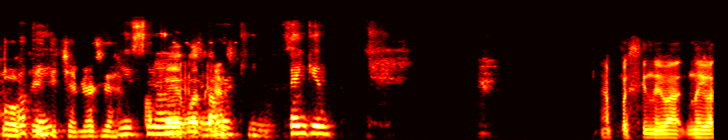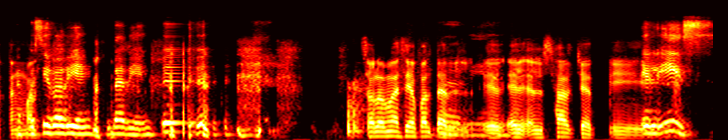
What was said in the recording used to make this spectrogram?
Ok, Okay. teacher, gracias. It's not welcome. working. Thank you. Ah, pues sí, no iba, no iba tan Ah, mal. pues sí, va bien, va bien. Solo me hacía falta el, el, el subject y... El is.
